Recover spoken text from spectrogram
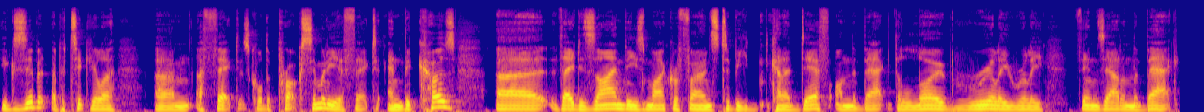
exhibit a particular um, effect. It's called the proximity effect. And because uh, they designed these microphones to be kind of deaf on the back, the lobe really, really thins out on the back.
